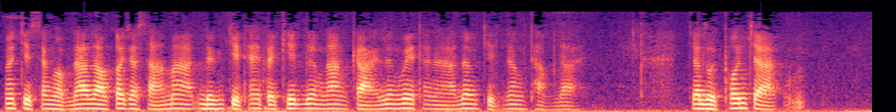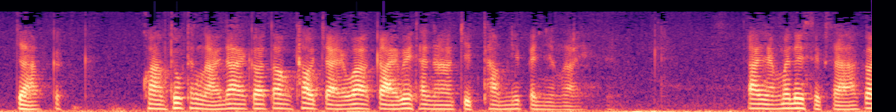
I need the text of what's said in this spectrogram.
เมื่อจิตสงบแล้วเราก็จะสามารถดึงจิตให้ไปคิดเรื่องร่างกาย เรื่องเวทนาเรื่องจิตเรื่องธรรมได้ จะหลุดพ้นจากจาก ความทุกข์ทั้งหลายได้ก็ต้องเข้าใจว่ากายเวทนาจิตธรรมนี้เป็นอย่างไร ถ้ายังไม่ได้ศึกษาก็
